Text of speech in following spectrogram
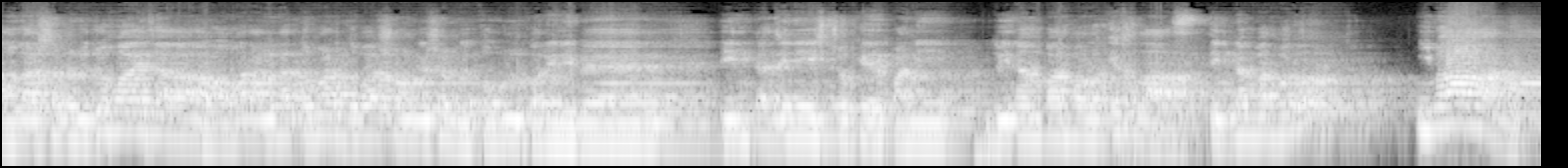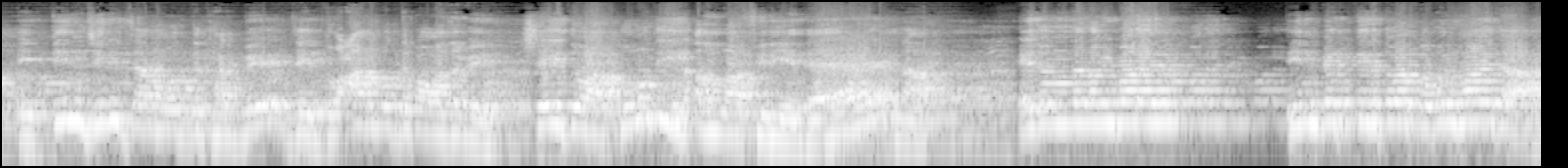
আল্লাহর সামনে রুজু হয়ে যাও আমার আল্লাহ তোমার দোয়া সঙ্গে সঙ্গে কবুল করে নেবেন। তিনটা জিনিস চোখের পানি, দুই নাম্বার হলো ইখলাস, তিন নাম্বার হলো ইমান এই তিন জিনিস যার মধ্যে থাকবে, যে দোয়ার মধ্যে পাওয়া যাবে, সেই দোয়া কোনোদিন আল্লাহ ফিরিয়ে দেয় না। এজন্য নবী বলেন তিন ব্যক্তির দোয়া কবুল হয়ে যায়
